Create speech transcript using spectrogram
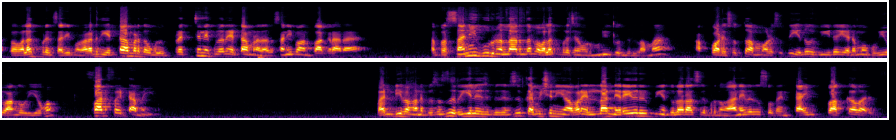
அப்ப வழக்கு பிரச்சனை சரி பண்ணுவார் அடுத்து எட்டாம் இடத்தை உங்களுக்கு பிரச்சனைக்குள்ள எட்டாம் இடம். அது சனி பார்க்குறாரா? அப்போ சனி குரு நல்லா இருந்தா வழக்கு பிரச்சனை ஒரு முடிவுக்கு வந்துடலாமா? அப்பாவுடைய சொத்து அம்மாவுடைய சொத்து ஏதோ வீடோ இடமோ போய் வாங்க முடியும் பர்ஃபெக்ட் அமையும். வண்டி வாகன business real estate business commission வியாபாரம் எல்லாம் நிறைவேறிப்பீங்க துளராசியில் பிறந்தவங்க அனைவருக்கும் சொல்றேன் டைம் பக்காவா இருக்கு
